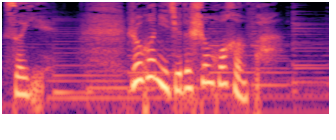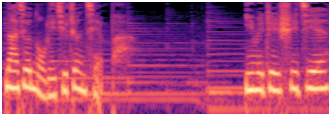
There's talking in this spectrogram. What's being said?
所以，如果你觉得生活很烦，那就努力去挣钱吧。因为这世间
